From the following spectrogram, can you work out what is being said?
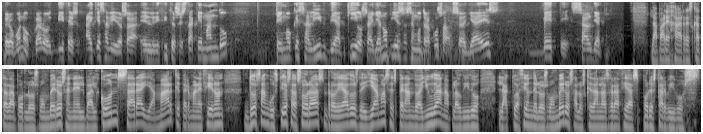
Pero bueno, claro, dices, hay que salir. O sea, el edificio se está quemando, tengo que salir de aquí. O sea, ya no piensas en otra cosa. O sea, ya es, vete, sal de aquí. La pareja rescatada por los bomberos en el balcón, Sara y Amar, que permanecieron dos angustiosas horas rodeados de llamas esperando ayuda, han aplaudido la actuación de los bomberos, a los que dan las gracias por estar vivos.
